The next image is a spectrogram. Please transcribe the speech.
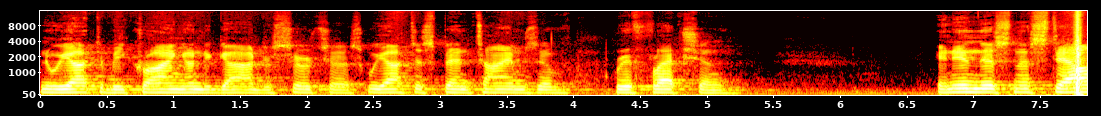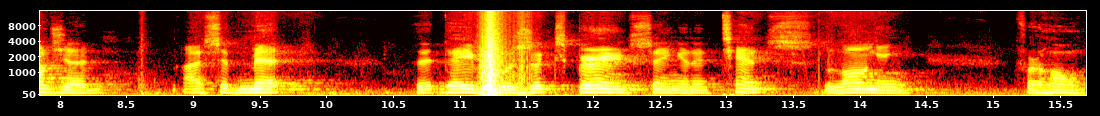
And we ought to be crying unto God to search us. We ought to spend times of reflection. And in this nostalgia, I submit that David was experiencing an intense longing for home.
